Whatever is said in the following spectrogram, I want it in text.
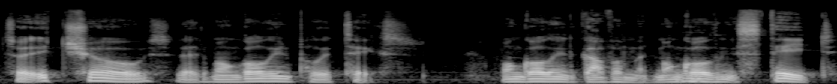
So it shows that Mongolian politics, Mongolian government, Mongolian mm. state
